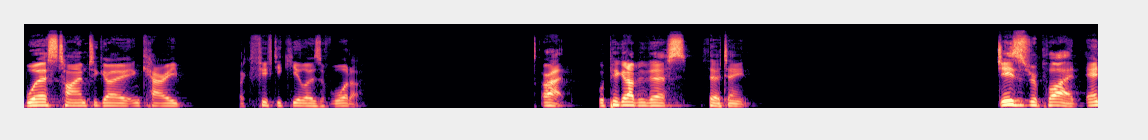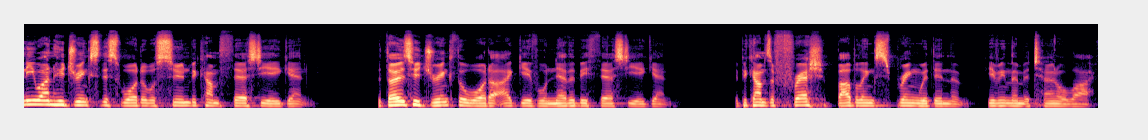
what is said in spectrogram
worst time to go and carry like 50 kilos of water. All right, we'll pick it up in verse 13. Jesus replied, Anyone who drinks this water will soon become thirsty again. But those who drink the water I give will never be thirsty again. It becomes a fresh, bubbling spring within them, giving them eternal life.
